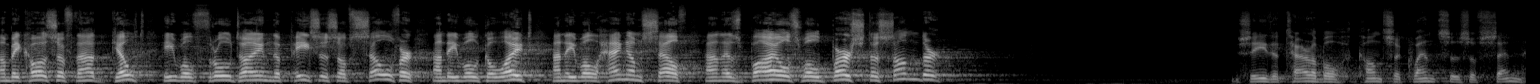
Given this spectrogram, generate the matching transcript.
And because of that guilt, he will throw down the pieces of silver and he will go out and he will hang himself, and his bowels will burst asunder. You see the terrible consequences of sin.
